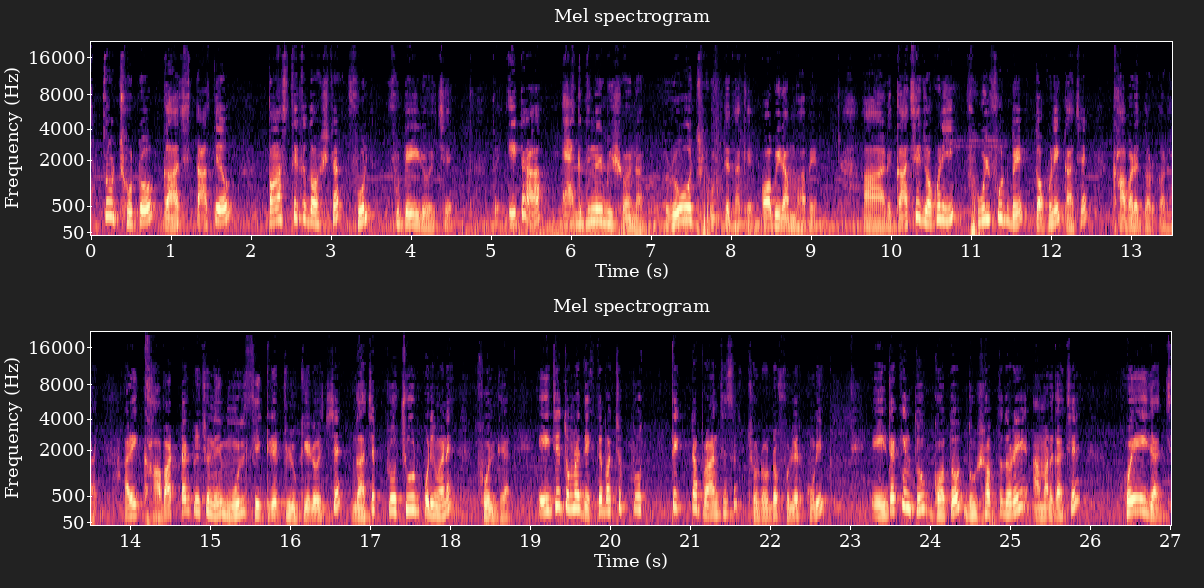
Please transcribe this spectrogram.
এত ছোট গাছ, তাতেও পাঁচ থেকে দশটা ফুল ফুটেই রয়েছে। তো এটা একদিনের বিষয় নয়, রোজ ফুটতে থাকে অবিরামভাবে। আর গাছে যখনই ফুল ফুটবে, তখনই গাছে খাবারের দরকার হয়। আর এই খাবারটার পেছনে মূল সিক্রেট লুকিয়ে রয়েছে, গাছে প্রচুর পরিমাণে ফুল দেয়। এই যে তোমরা দেখতে পাচ্ছ, প্রত্যেকটা ব্রাঞ্চ আছে ছোটো ছোটো ফুলের কুঁড়ি, এইটা কিন্তু গত দু সপ্তাহ ধরেই আমার গাছে হয়েই যাচ্ছে।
